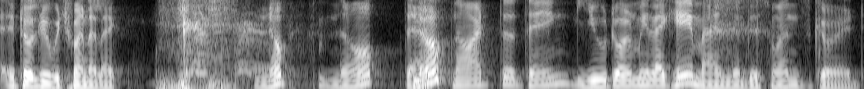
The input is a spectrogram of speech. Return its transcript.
I told you which one I like. Nope, nope, that's not the thing. You told me, like, hey, man, this one's good.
